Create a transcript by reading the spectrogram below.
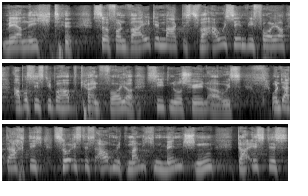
mehr nicht. So von weitem mag es zwar aussehen wie Feuer, aber es ist überhaupt kein Feuer, sieht nur schön aus. Und da dachte ich, so ist es auch mit manchen Menschen, da ist es,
